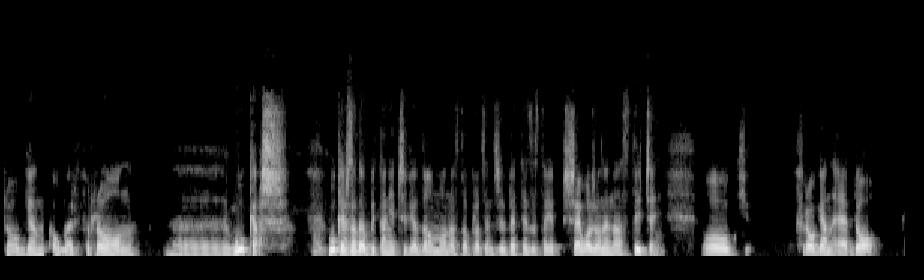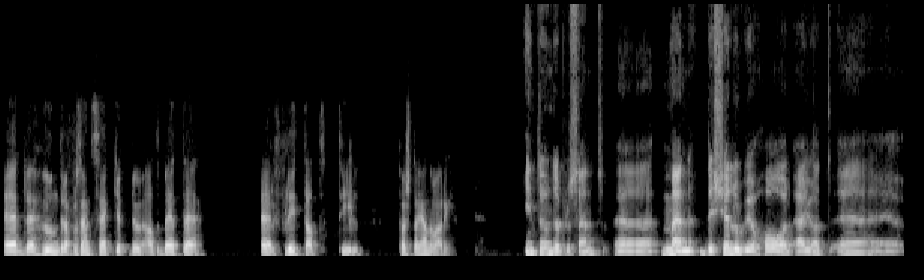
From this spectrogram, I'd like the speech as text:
frågan kommer från eh, Łukasz. Łukasz zadał pytanie, czy wiadomo na 100% że BT zostaje przełożone na styczeń. Och frågan är då, Är det 100% säkert nu att BT är flyttat till 1 januari? Inte 100 procent, eh, men det källor vi har är ju att eh,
